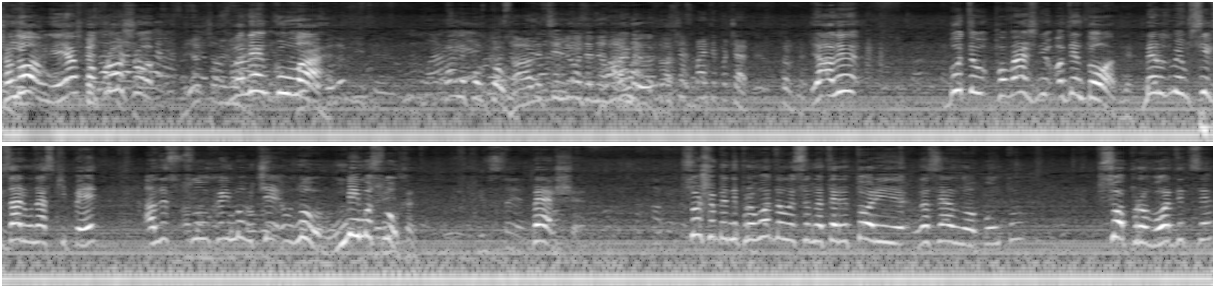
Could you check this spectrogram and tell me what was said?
шановні, я попрошу хвилинку уваги. Пане полковник, Але ці люди не буде? я- але бути поважні один до одних. Ми розуміємо, всіх зараз у нас кипить, але слухаємо, вчи- ну, вміємо слухати. Перше, все, що би не проводилося на території населеного пункту, все проводиться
